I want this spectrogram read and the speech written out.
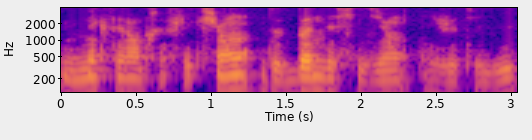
une excellente réflexion, de bonnes décisions et je te dis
